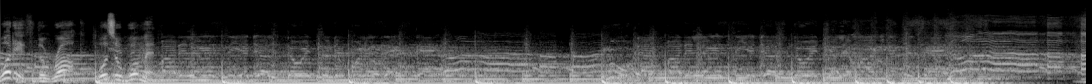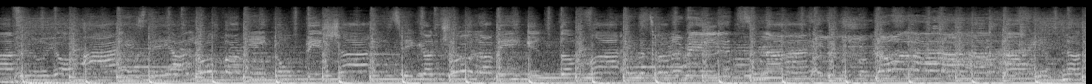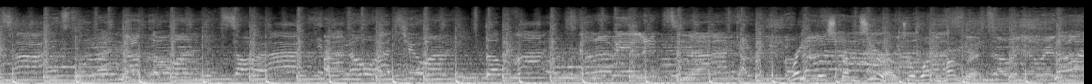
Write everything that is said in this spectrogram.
What if The Rock was a woman? Feel your this from 0 to 100.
